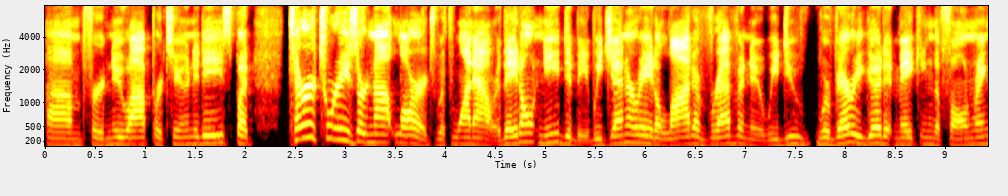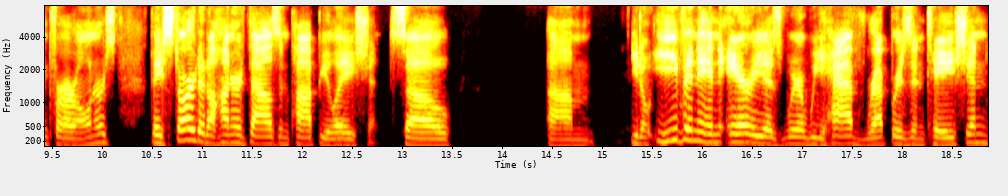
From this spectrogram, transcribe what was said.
um, for new opportunities, but territories are not large with one hour. They don't need to be. We generate a lot of revenue. We do. We're very good at making the phone ring for our owners. They start at a hundred thousand population, so um, you know, even in areas where we have representation,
